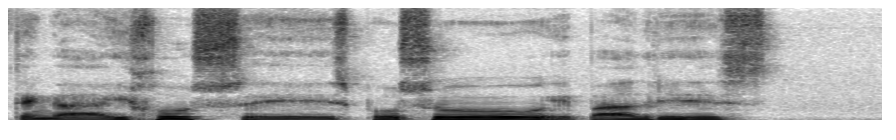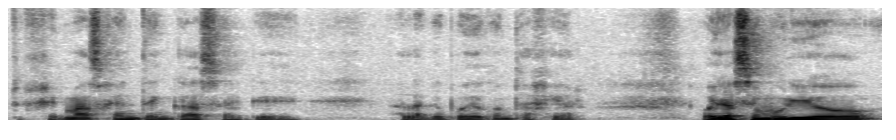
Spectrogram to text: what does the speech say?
tenga hijos, eh, esposo, eh, padres, más gente en casa que a la que puede contagiar. Hoy ya se murió,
